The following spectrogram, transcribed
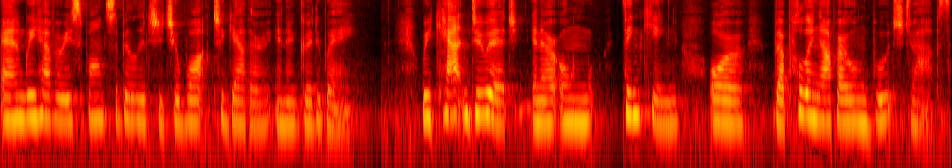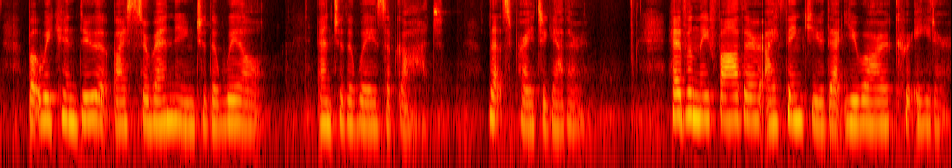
And we have a responsibility to walk together in a good way. We can't do it in our own thinking or by pulling up our own bootstraps, but we can do it by surrendering to the will and to the ways of God. Let's pray together. Heavenly Father, I thank you that you are a creator.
